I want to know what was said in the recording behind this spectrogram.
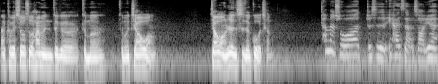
那可不可以说说他们这个怎么怎么交往、交往认识的过程？他们说，就是一开始的时候，因为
